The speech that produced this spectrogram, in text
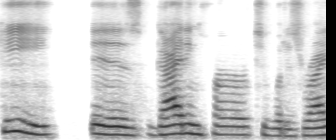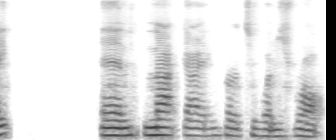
he is guiding her to what is right and not guiding her to what is wrong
